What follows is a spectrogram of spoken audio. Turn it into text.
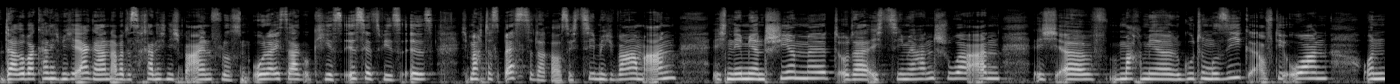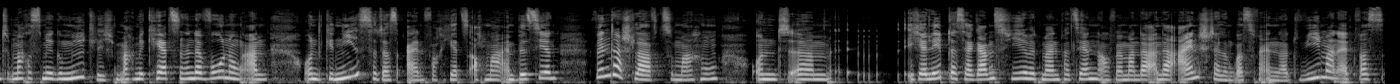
Darüber kann ich mich ärgern, aber das kann ich nicht beeinflussen. Oder ich sage, okay, es ist jetzt wie es ist. Ich mache das Beste daraus. Ich ziehe mich warm an, ich nehme mir einen Schirm mit oder ich ziehe mir Handschuhe an, ich äh, mache mir gute Musik auf die Ohren und mache es mir gemütlich, mache mir Kerzen in der Wohnung an und genieße das einfach jetzt auch mal ein bisschen Winterschlaf zu machen und ähm, ich erlebe das ja ganz viel mit meinen Patienten auch, wenn man da an der Einstellung was verändert, wie man etwas,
